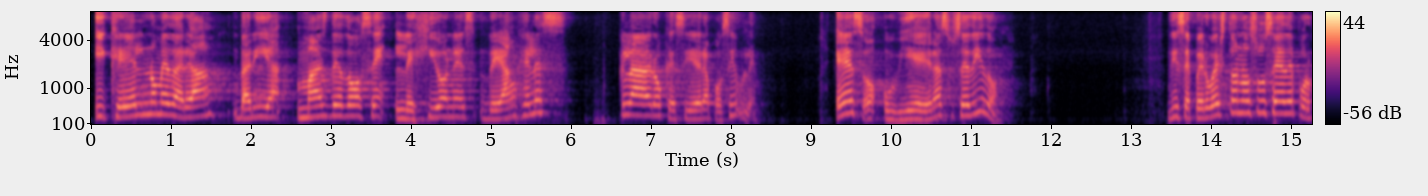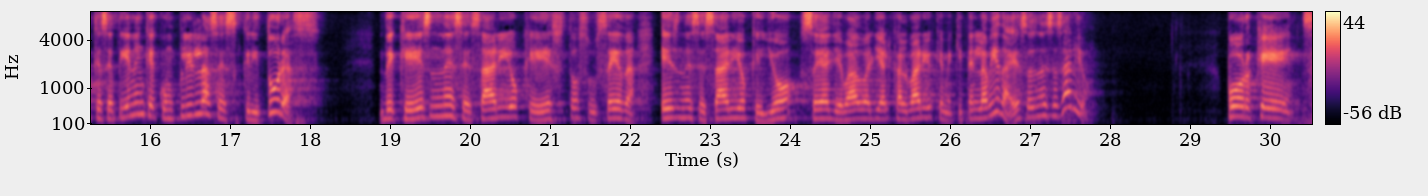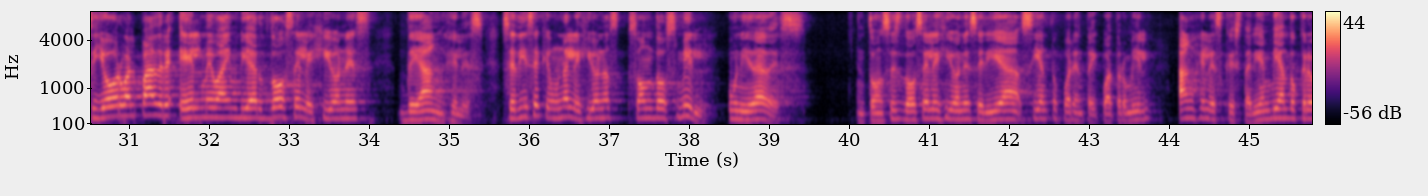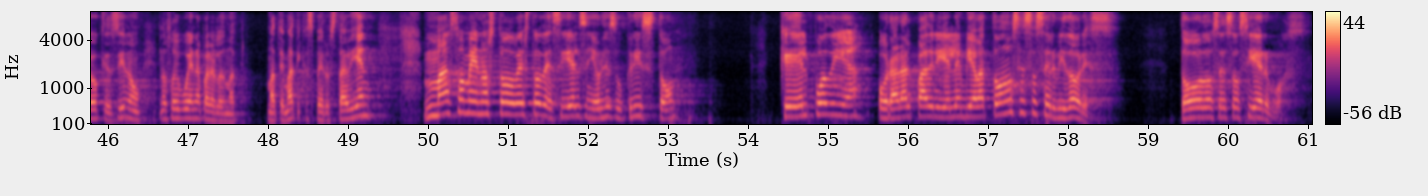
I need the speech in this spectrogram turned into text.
y que Él no me dará, daría más de 12 legiones de ángeles? Claro que sí era posible. Eso hubiera sucedido. Dice, pero esto no sucede porque se tienen que cumplir las escrituras de que es necesario que esto suceda, es necesario que yo sea llevado allí al Calvario y que me quiten la vida, eso es necesario. Porque si yo oro al Padre, Él me va a enviar 12 legiones de ángeles. Se dice que una legión son dos mil unidades. Entonces 12 legiones sería 144 mil ángeles que estaría enviando. Creo que sí, no, no soy buena para las matemáticas, pero está bien. Más o menos todo esto decía el Señor Jesucristo, que Él podía orar al Padre y Él enviaba todos esos servidores todos esos siervos,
